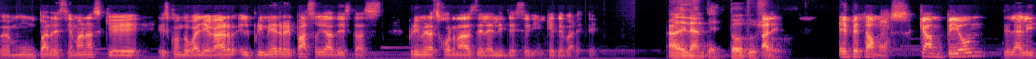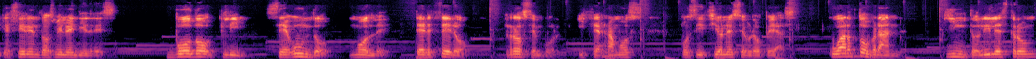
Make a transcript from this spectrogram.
em, un par de semanas que es cuando va a llegar el primer repaso ya de estas primeras jornadas de la Elite Serie. ¿Qué te parece? Adelante, todo tuyo. Vale, empezamos. Campeón de la Elite Serie en 2023. Bodo Klim. Segundo, Molde. Tercero, Rosenborg. Y cerramos posiciones europeas. Cuarto, Brand. Quinto, Lillestrøm.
